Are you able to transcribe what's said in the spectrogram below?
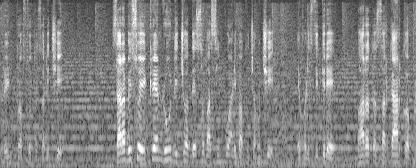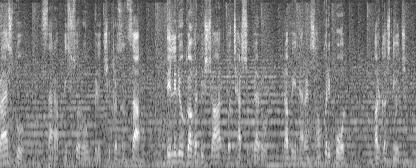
ପ୍ରିଣ୍ଟ ପ୍ରସ୍ତୁତ ସରିଛି ସାରା ବିଶ୍ୱ ୟୁକ୍ରେନ୍ରୁ ନିଜ ଦେଶବାସୀଙ୍କୁ ଆଣିବାକୁ ଚାହୁଁଛି ଏଭଳି ସ୍ଥିତିରେ ଭାରତ ସରକାରଙ୍କ ପ୍ରୟାସକୁ ସାରା ବିଶ୍ୱରୁ ମିଳୁଛି ପ୍ରଶଂସା ଦିଲ୍ଲୀରୁ ଗଗନ ବିଶ୍ୱାଳ ଓ ଝାରସୁଗୁଡ଼ାରୁ ରବି ନାରାୟଣ ସାହୁଙ୍କ ରିପୋର୍ଟ ଅର୍ଗସ୍ ନ୍ୟୁଜ୍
